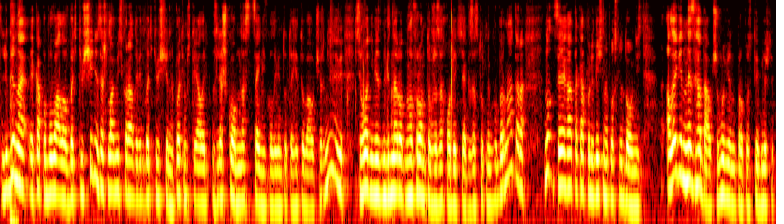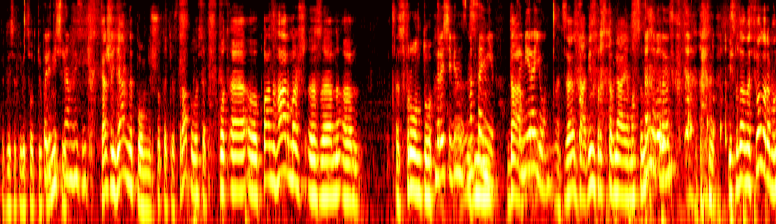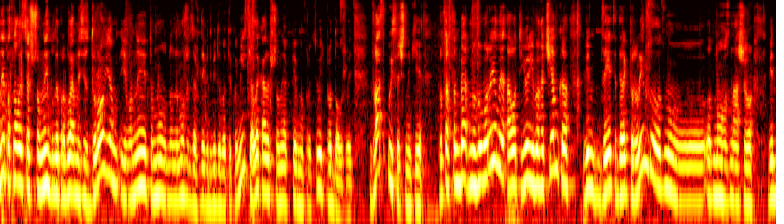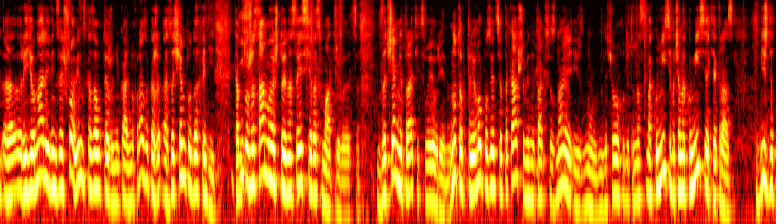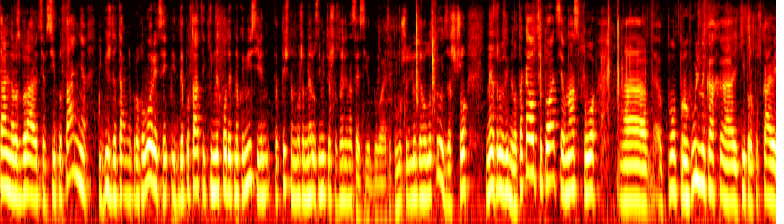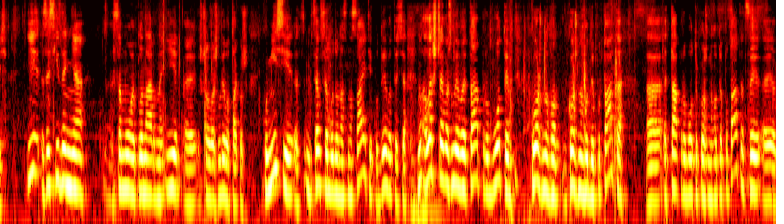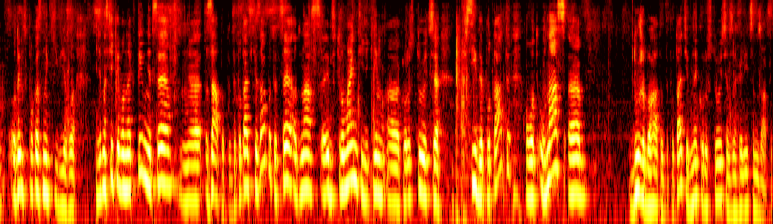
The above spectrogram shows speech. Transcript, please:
Людина, яка побувала в батьківщині, зайшла в міську раду від батьківщини, потім стояла з Ляшком на сцені, коли він тут агітував у Чернігові. Сьогодні він від Народного фронту вже заходить як заступник губернатора. Ну, це яка така політична послідовність. Але він не згадав, чому він пропустив більше 50% комісії. Амнезія. Каже, я не пам'ятаю, що таке страпилося. От е, е, пан Гармаш е, з, е, з фронту. До речі, він з Масанів. Да. Це мій район. Це, да, він представляє Масони. І Світлана Фьодора, вони послалися, що в них були проблеми зі здоров'ям, і вони тому ну, не можуть завжди відвідувати комісії, але кажуть, що вони активно працюють, продовжують. Два списочники. Про Тростенберг ми говорили, а от Юрій Вигаченко, він, здається, директор ринку одну, одного з нашого. Від е, регіоналів він зайшов, він сказав теж унікальну фразу, каже, а зачем туди ходити? Там то же самое, що і на сесії розсматривається. Зачем не тратити своє время? Ну, тобто його позиція така, що він і так все знає, і ну, для чого ходити на, на комісії, хоча на комісіях якраз більш детально розбираються всі питання і більш детально проговорюються. І депутат, який не ходить на комісії, він фактично може не розуміти, що взагалі на сесії відбувається, тому що люди голосують за що не зрозуміло. Така от ситуація в нас по, е, по прогульниках, е, які пропускають і засідання самої пленарне, і е, що важливо, також комісії. Це все буде у нас на сайті, подивитися. Ну але ще важливий етап роботи кожного, кожного депутата. Е, Етап роботи кожного депутата це е, один з показників його. Наскільки вони активні, це запити. Депутатські запити це одна з інструментів, яким користуються всі депутати. От у нас дуже багато депутатів не користуються взагалі цим запитом.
